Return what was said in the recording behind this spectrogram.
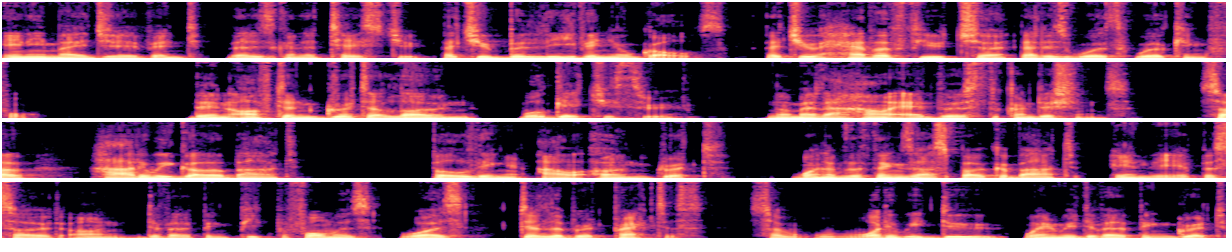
any major event that is going to test you that you believe in your goals, that you have a future that is worth working for. Then often grit alone will get you through, no matter how adverse the conditions. So, how do we go about building our own grit? One of the things I spoke about in the episode on developing peak performers was deliberate practice. So, what do we do when we're developing grit?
